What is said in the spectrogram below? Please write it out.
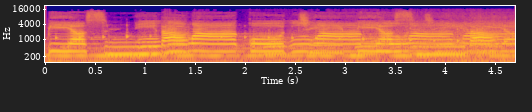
피었습니다. 무궁화 꽃이 피었습니다.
